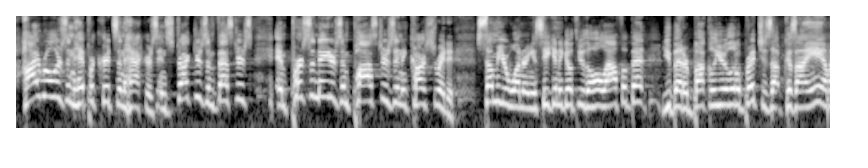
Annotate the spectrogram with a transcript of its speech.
high rollers and hypocrites and hackers, instructors, investors, impersonators, imposters, and incarcerated. Some of you are wondering, is he going to go through the whole alphabet? You better buckle your little britches up because I am.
